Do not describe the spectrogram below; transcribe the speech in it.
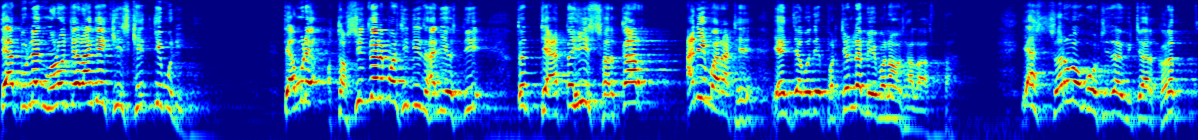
त्या तुलनेत मनोज जरांगे खिसखेत की मुली? त्यामुळे तशीच जर परिस्थिती झाली असती तर त्यातही सरकार आणि मराठे यांच्यामध्ये प्रचंड बेबनाव झाला असता. या सर्व गोष्टीचा विचार करत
